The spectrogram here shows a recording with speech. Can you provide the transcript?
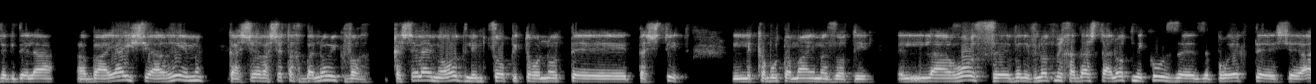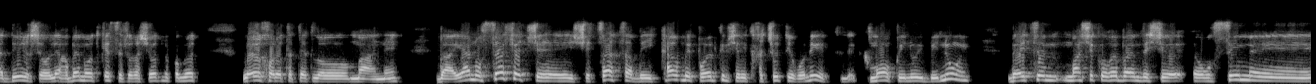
וגדלה. הבעיה היא שערים, כאשר השטח בנוי, כבר קשה להם מאוד למצוא פתרונות תשתית לכמות המים הזאת. להרוס אה, ולבנות מחדש תעלות ניקוז זה, זה פרויקט אה, אדיר שעולה הרבה מאוד כסף ורשויות מקומיות לא יכולות לתת לו מענה. בעיה נוספת ש, שצצה בעיקר בפרויקטים של התחדשות עירונית, כמו פינוי-בינוי, בעצם מה שקורה בהם זה שהורסים אה,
